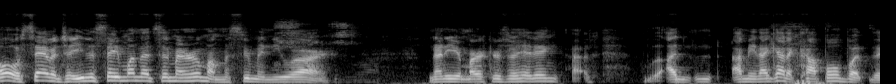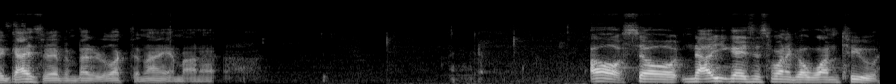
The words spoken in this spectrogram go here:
Oh, Savage, are you the same one that's in my room? I'm assuming you are. None of your markers are hitting. Uh, I, I mean, I got a couple, but the guys are having better luck than I am on it. Oh, so now you guys just want to go one, two.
